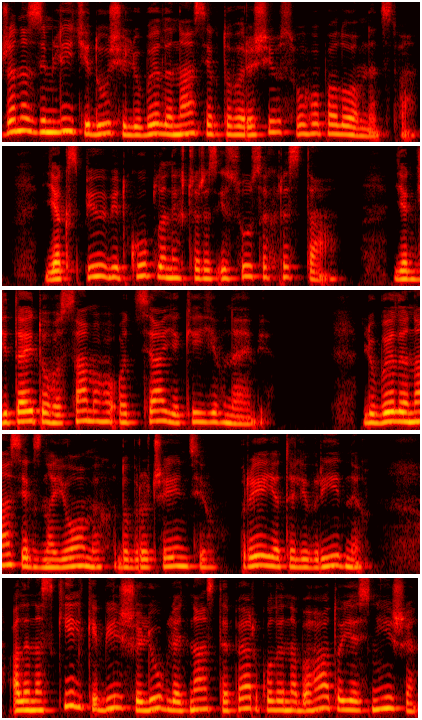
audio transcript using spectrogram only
Вже на землі ті душі любили нас як товаришів свого паломництва, як співвідкуплених через Ісуса Христа, як дітей того самого Отця, який є в небі. Любили нас як знайомих, доброчинців, приятелів, рідних, але наскільки більше люблять нас тепер, коли набагато ясніше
